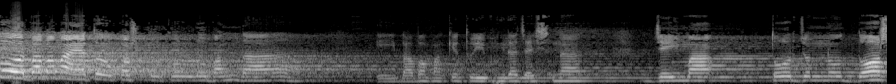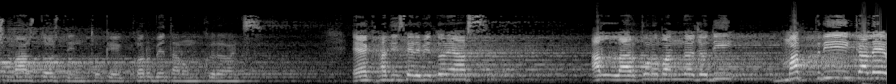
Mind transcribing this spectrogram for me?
তোর বাবা মা এত কষ্ট করল বান্দা। এই বাবা মাকে তুই ভুলে যাইস না। যেই মা তোর জন্য দশ মাস দশ দিন তোকে গর্বে ধারণ করে রাখছে। এক হাদিসের ভিতরে আসছে আল্লাহর কোন বান্দা যদি মাতৃকালের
